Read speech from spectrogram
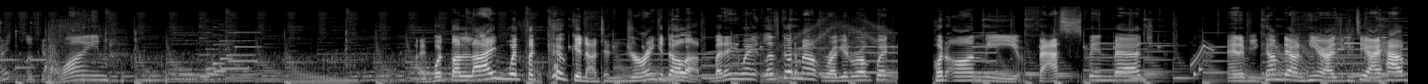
Alright, let's get a lime. I put the lime with the coconut and drink it all up. But anyway, let's go to Mount Rugged real quick. Put on the fast spin badge. And if you come down here, as you can see, I have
